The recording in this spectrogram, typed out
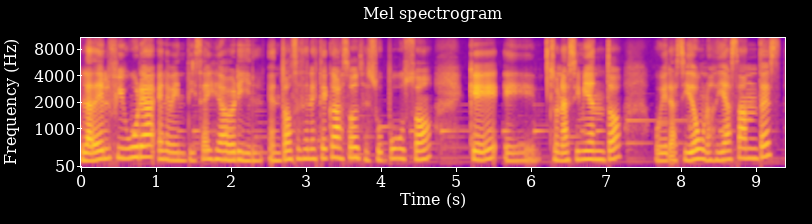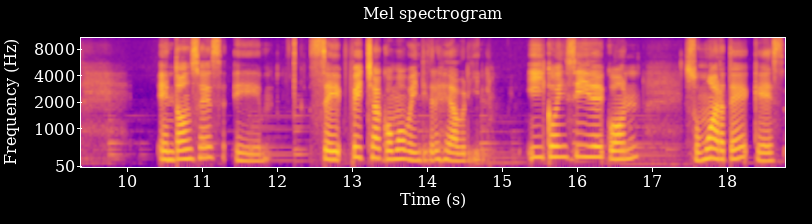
La de él figura el 26 de abril, entonces en este caso se supuso que eh, su nacimiento hubiera sido unos días antes, entonces eh, se fecha como 23 de abril y coincide con su muerte, que es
